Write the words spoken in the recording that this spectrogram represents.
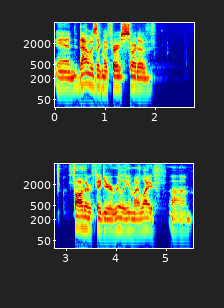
And that was like my first sort of father figure really in my life. Um,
